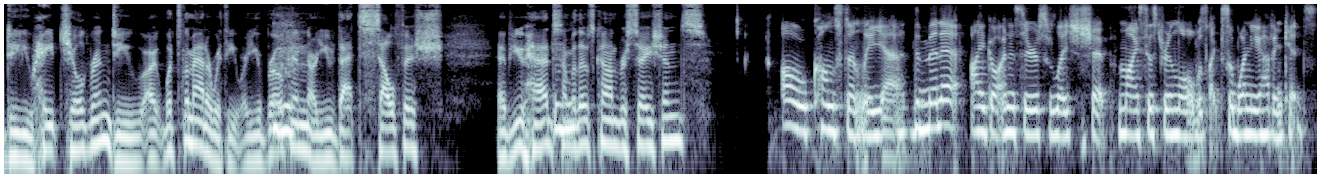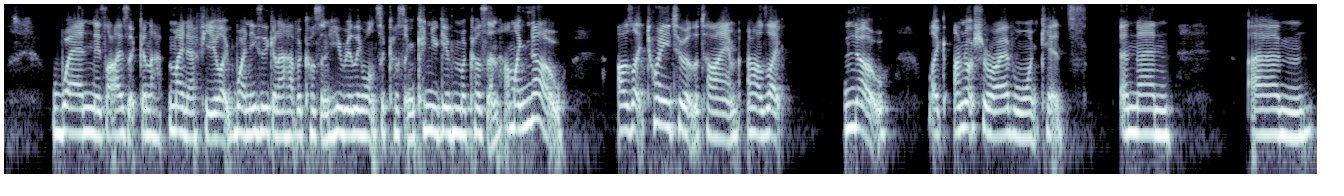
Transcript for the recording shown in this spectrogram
do you hate children? Do you, uh, what's the matter with you? Are you broken? Are you that selfish? Have you had some of those conversations? Oh, constantly, yeah. The minute I got in a serious relationship, my sister in law was like, So when are you having kids? When is Isaac gonna, my nephew, like, when is he gonna have a cousin? He really wants a cousin. Can you give him a cousin? I'm like, No. I was like 22 at the time, and I was like, No. Like, I'm not sure I ever want kids. And then, um,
